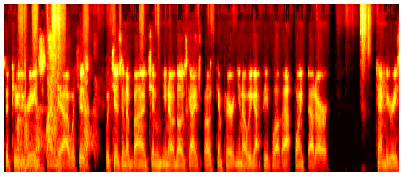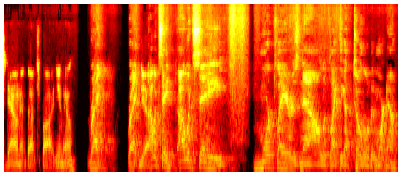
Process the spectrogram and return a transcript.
to two okay, degrees. Yeah, yeah which is yeah. which isn't a bunch. And you know, those guys both compare. You know, we got people at that point that are ten degrees down at that spot. You know, right. Right. Yeah. I would say I would say more players now look like they got the toe a little bit more down.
